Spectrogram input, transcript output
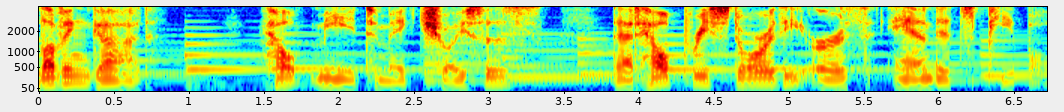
Loving God, help me to make choices that help restore the earth and its people.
